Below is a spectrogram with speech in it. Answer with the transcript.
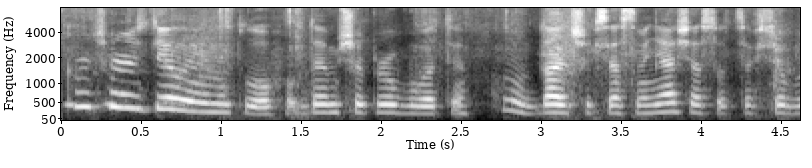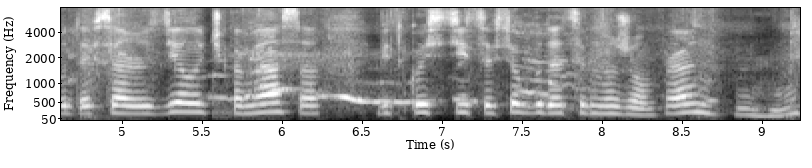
Коротше, розділили неплохо. Будемо ще пробувати. Ну, далі вся свиня, зараз оце все буде, вся розділочка, м'ясо від кості, це все буде цим ножом, правильно? Угу.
